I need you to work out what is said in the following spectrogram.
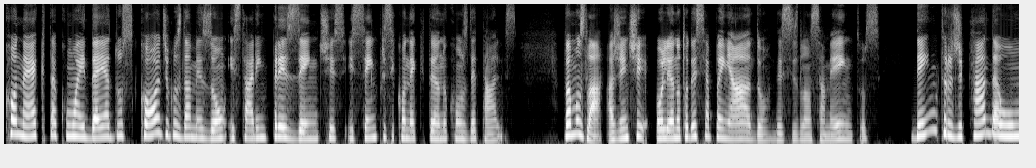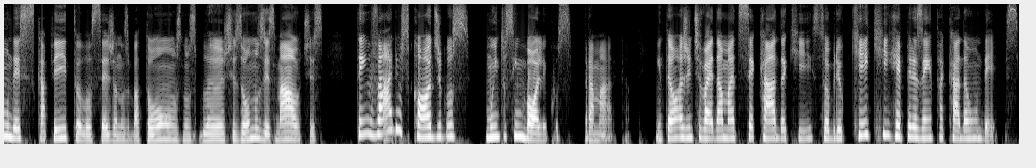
conecta com a ideia dos códigos da Maison estarem presentes e sempre se conectando com os detalhes. Vamos lá, a gente olhando todo esse apanhado desses lançamentos, dentro de cada um desses capítulos, seja nos batons, nos blushes ou nos esmaltes, tem vários códigos muito simbólicos para a marca. Então a gente vai dar uma dissecada aqui sobre o que que representa cada um deles.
